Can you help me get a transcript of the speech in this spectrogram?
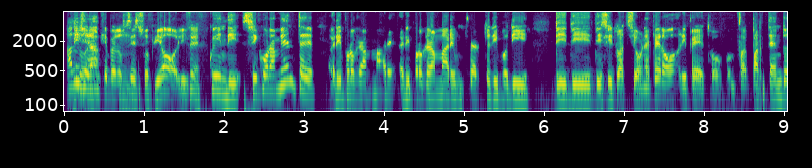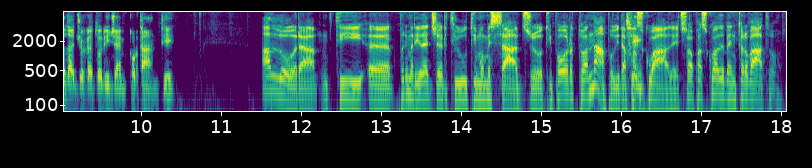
allora, anche per lo mm. stesso Pioli. Sì. Quindi sicuramente riprogrammare, riprogrammare, un certo tipo di, di, di, di situazione, però ripeto, partendo da giocatori già importanti. Allora, ti, eh, prima di leggerti l'ultimo messaggio, ti porto a Napoli da sì. Pasquale. Ciao Pasquale, ben trovato.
